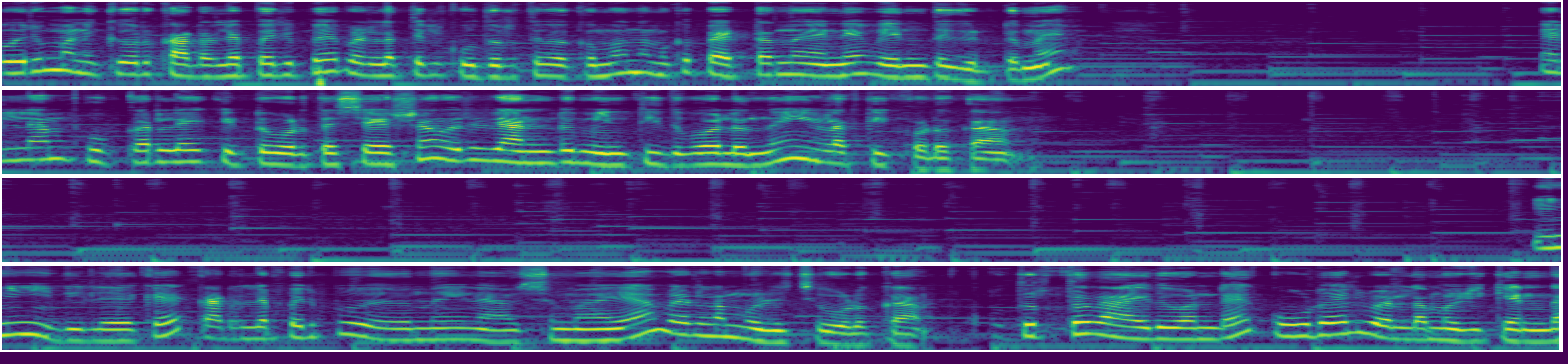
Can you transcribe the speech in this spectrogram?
ഒരു മണിക്കൂർ കടലപ്പരിപ്പ് വെള്ളത്തിൽ കുതിർത്ത് വെക്കുമ്പോൾ നമുക്ക് പെട്ടെന്ന് തന്നെ വെന്ത് കിട്ടുമേ. എല്ലാം കുക്കറിലേക്ക് ഇട്ട് കൊടുത്ത ശേഷം ഒരു രണ്ട് മിനിറ്റ് ഇതുപോലൊന്ന് ഇളക്കി കൊടുക്കാം. ഇനി ഇതിലേക്ക് കടലപ്പരിപ്പ് വേകുന്നതിനാവശ്യമായ വെള്ളം ഒഴിച്ചു കൊടുക്കാം. കുതിർത്തതായതുകൊണ്ട് കൂടുതൽ വെള്ളം ഒഴിക്കേണ്ട.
